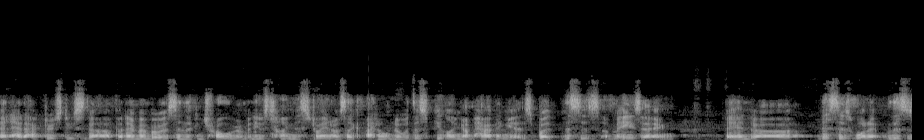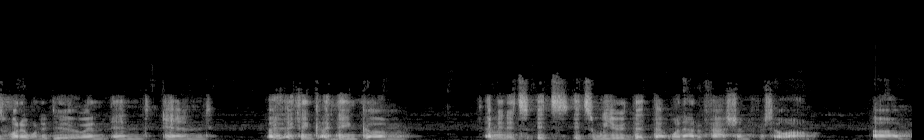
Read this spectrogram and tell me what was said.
and had actors do stuff. And I remember I was in the control room and he was telling this story and I was like, I don't know what this feeling I'm having is, but this is amazing and uh, this is what I, this is what I want to do. And and and I, I think I think um, I mean it's it's it's weird that that went out of fashion for so long. Um,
